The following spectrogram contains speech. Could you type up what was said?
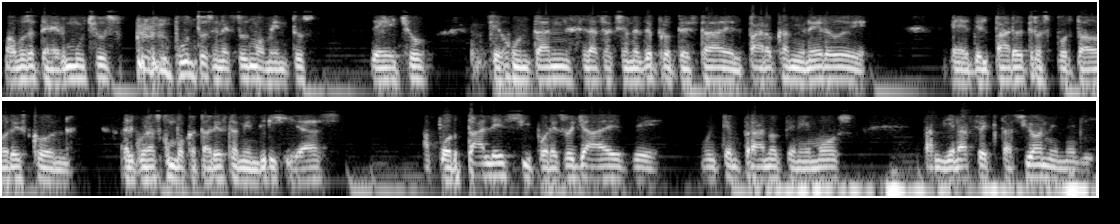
vamos a tener muchos puntos en estos momentos. De hecho, se juntan las acciones de protesta del paro camionero, de, eh, del paro de transportadores con algunas convocatorias también dirigidas a portales y por eso ya desde muy temprano tenemos también afectación en el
